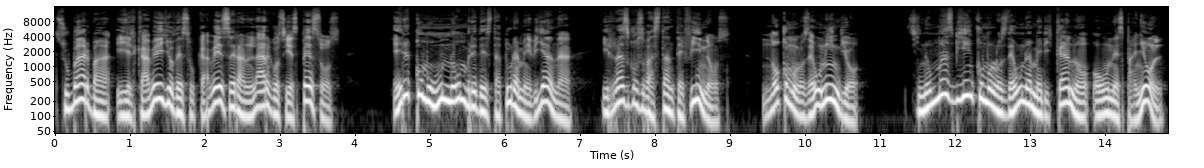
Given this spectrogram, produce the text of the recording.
Su barba y el cabello de su cabeza eran largos y espesos, era como un hombre de estatura mediana y rasgos bastante finos, no como los de un indio, sino más bien como los de un americano o un español.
